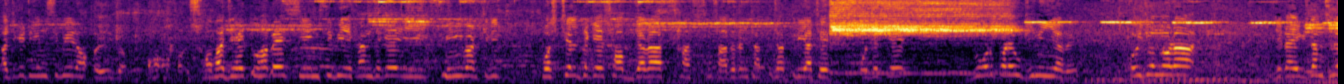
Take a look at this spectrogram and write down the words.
আজকে টিএমসিবির সভা যেহেতু হবে সিএমসিবি এখান থেকে এই ইউনিভার্সিটির হোস্টেল থেকে সব যারা সাধারণ ছাত্রছাত্রী আছে ওদেরকে জোর করে উঠিয়ে নিয়ে যাবে। ওই জন্য ওরা যেটা এক্সাম ছিল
